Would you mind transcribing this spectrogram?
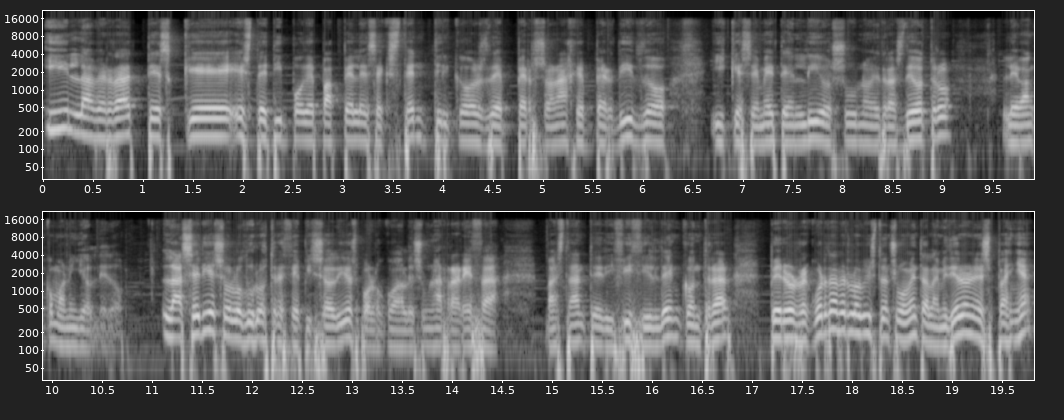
Y la verdad es que este tipo de papeles excéntricos de personaje perdido y que se mete en líos uno detrás de otro, le van como anillo al dedo. La serie solo duró 13 episodios, por lo cual es una rareza bastante difícil de encontrar, pero recuerdo haberlo visto en su momento, la emitieron en España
